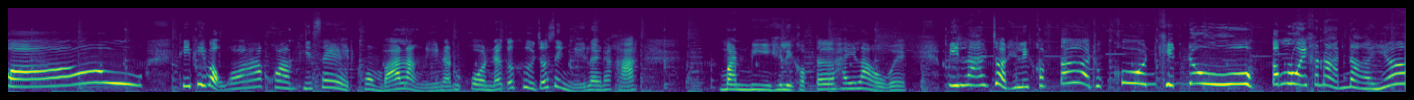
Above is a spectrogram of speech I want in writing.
ว้าวที่พี่บอกว่าความพิเศษของบ้านหลังนี้นะทุกคนนั่นก็คือเจ้าสิ่งนี้เลยนะคะ มันมีเฮลิคอปเตอร์ให้เราเว้ย มีลานจอดเฮลิคอปเตอร์ทุกคนคิดดู ต้องรวยขนาดไหนอะ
